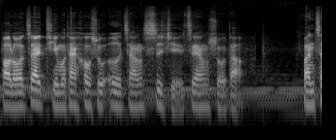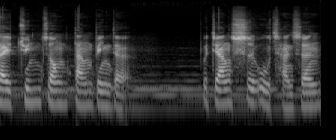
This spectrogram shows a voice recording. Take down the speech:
保罗在提摩太后书二章四节这样说道。凡在军中当兵的，不将事物缠身，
